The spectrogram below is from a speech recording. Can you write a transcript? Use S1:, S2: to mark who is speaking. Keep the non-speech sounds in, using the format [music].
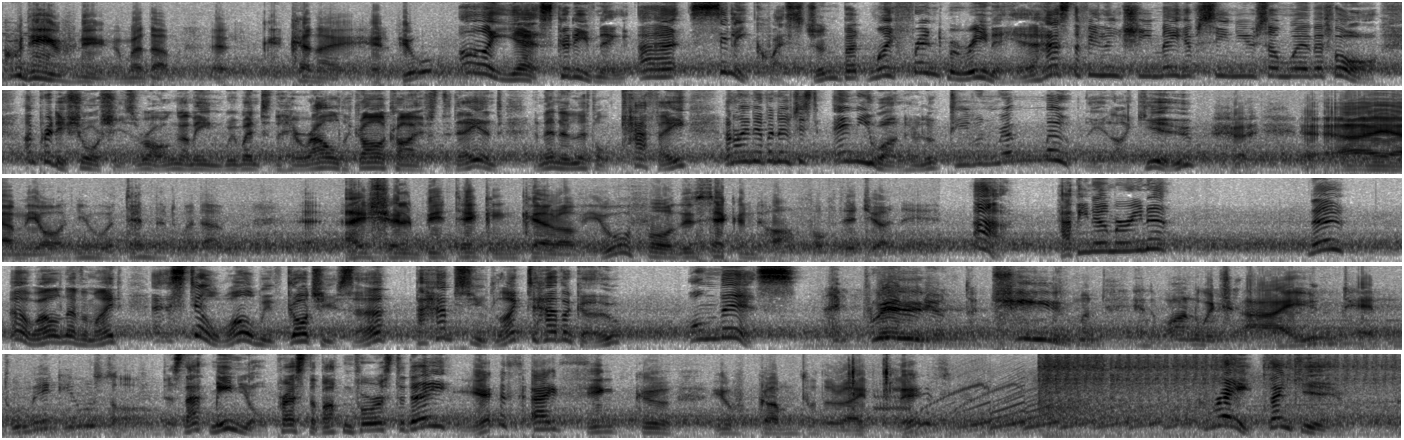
S1: Good evening, madame. Uh, can I help you?
S2: Ah, yes, good evening. Uh, silly question, but my friend Marina here has the feeling she may have seen you somewhere before. I'm pretty sure she's wrong. I mean, we went to the Heraldic Archives today and, and then a little cafe, and I never noticed anyone who looked even remotely like you. [laughs]
S1: I am your new attendant, madame. Uh, I shall be taking care of you for the second half of the journey.
S2: Ah, happy now, Marina? No? Oh, well, never mind. Uh, still, while we've got you, sir, perhaps you'd like to have a go on this.
S1: A brilliant achievement, and one which I intend to make use of.
S2: Does that mean you'll press the button for us today?
S1: Yes, I think uh, you've come to the right place.
S2: Great, thank you.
